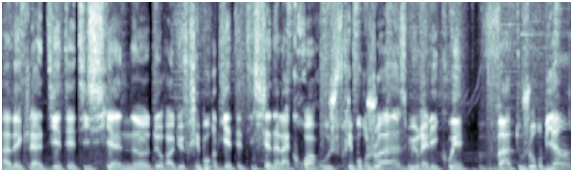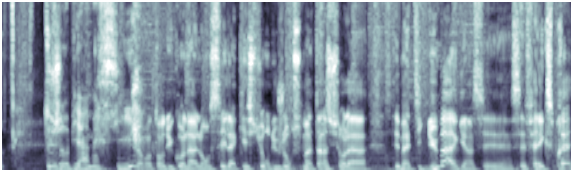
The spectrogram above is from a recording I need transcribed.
avec la diététicienne de Radio Fribourg, diététicienne à la Croix-Rouge fribourgeoise. Muriel Écoué va toujours bien? Toujours bien, merci. J'ai entendu qu'on a lancé la question du jour ce matin sur la thématique du MAG, hein, c'est fait exprès.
